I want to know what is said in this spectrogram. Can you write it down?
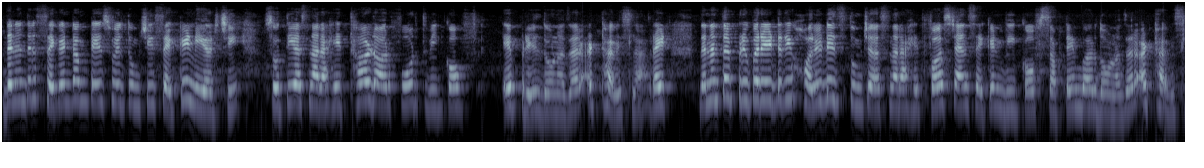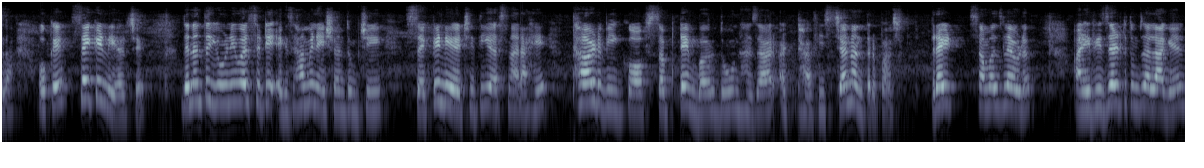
त्यानंतर सेकंड टर्म टेस्ट होईल तुमची सेकंड इयरची सो ती असणार आहे थर्ड और फोर्थ वीक ऑफ एप्रिल दोन हजार अठ्ठावीसला राईट त्यानंतर प्रिपरेटरी हॉलिडेज तुमचे असणार आहेत first and second week of September दोन हजार अठ्ठावीसला ओके सेकंड इयरचे त्यानंतर युनिव्हर्सिटी एक्झामिनेशन तुमची सेकंड इयरची ती असणार आहे थर्ड वीक ऑफ सप्टेंबर दोन हजार अठ्ठावीसच्या नंतरपासून राईट समजलं एवढं? आणि रिझल्ट तुमचा लागेल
